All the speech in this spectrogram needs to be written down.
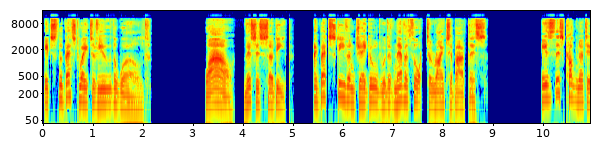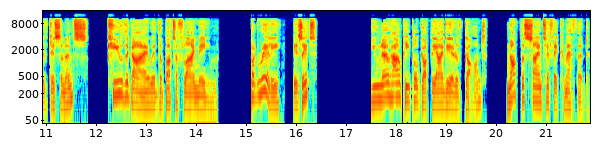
It's the best way to view the world. Wow, this is so deep. I bet Stephen Jay Gould would have never thought to write about this. Is this cognitive dissonance? Cue the guy with the butterfly meme. But really, is it? You know how people got the idea of God? Not the scientific method.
